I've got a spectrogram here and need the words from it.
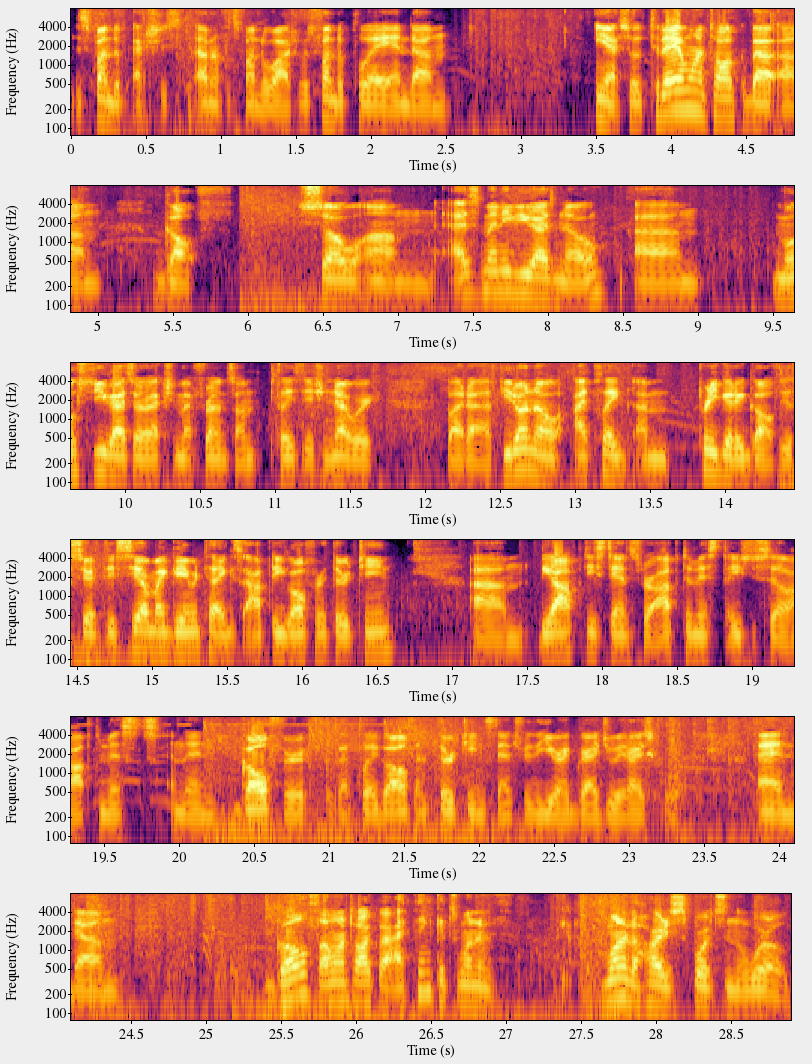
it's fun to actually, I don't know if it's fun to watch, but it's fun to play, and um, yeah. So today I want to talk about um, golf. So um, as many of you guys know, um, most of you guys are actually my friends on PlayStation Network. But uh, if you don't know, I play. I'm pretty good at golf. You'll see. You see how my gamer tag is OptiGolfer13. Um, the Opti stands for Optimist. I used to sell Optimists, and then Golfer because I play golf, and 13 stands for the year I graduate high school. And um, golf, I want to talk about. I think it's one of one of the hardest sports in the world,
